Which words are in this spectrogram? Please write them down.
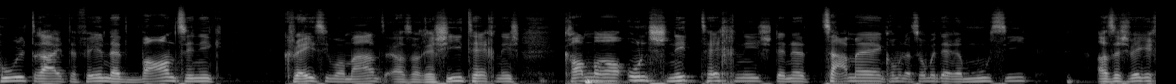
cool gedrehter Film. Der hat wahnsinnig crazy Moment, also regietechnisch, Kamera- und Schnitttechnisch, dann zusammen in Kombination mit dieser Musik. Also es ist wirklich.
